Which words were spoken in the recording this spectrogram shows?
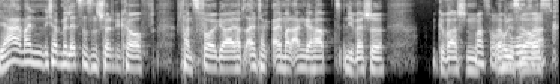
Ja, ich mein, ich habe mir letztens ein Shirt gekauft, fand's voll geil, hab's einen Tag einmal angehabt, in die Wäsche, gewaschen, Was so, dann hol ich's rosa. raus.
